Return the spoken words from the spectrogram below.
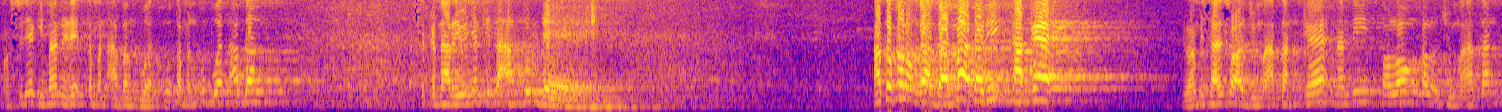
Maksudnya gimana dek teman abang buatku, temanku buat abang. Skenario nya kita atur deh. Atau kalau nggak bapak tadi kakek. Ya, misalnya soal Jumatan kek, nanti tolong kalau Jumatan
